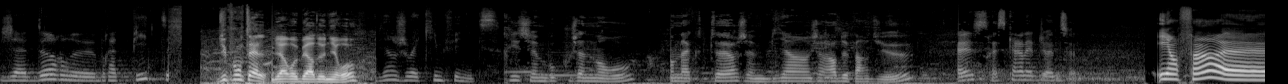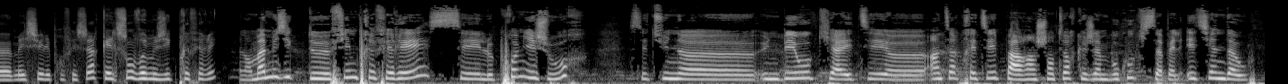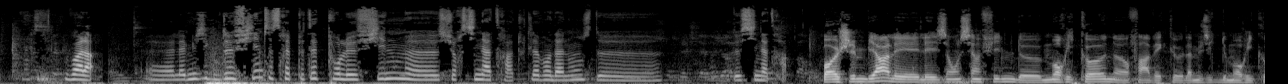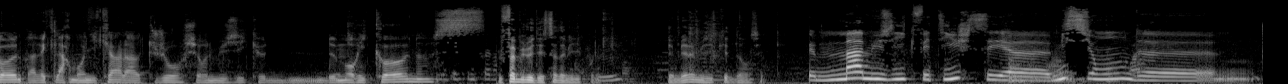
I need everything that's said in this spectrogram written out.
J'adore euh, Brad Pitt. Dupontel. Bien Robert De Niro. Bien Joachim Phoenix. J'aime beaucoup Jeanne Moreau. En acteur, j'aime bien Gérard Depardieu. Elle serait Scarlett Johansson. Et enfin, euh, messieurs les professeurs, quelles sont vos musiques préférées? Alors ma musique de film préférée, c'est Le Premier Jour. C'est une, euh, une BO qui a été interprétée par un chanteur que j'aime beaucoup qui s'appelle Étienne Dao. Voilà. Euh, la musique de film, ce serait peut-être pour le film euh, sur Sinatra, toute la bande-annonce de, de Sinatra. Bon, J'aime bien les, les, anciens films de Morricone, enfin avec euh, la musique de Morricone, avec l'harmonica, là, toujours sur une musique de Morricone. Le fabuleux destin d'Amélie Poulain. J'aime bien la musique qui est dedans aussi. Ma musique fétiche, c'est Mission de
